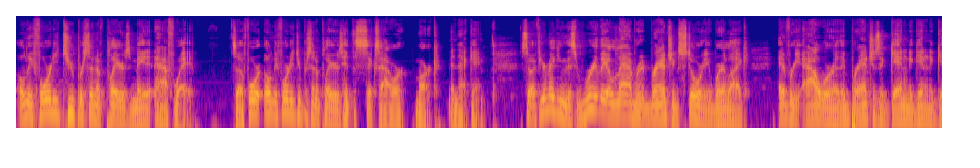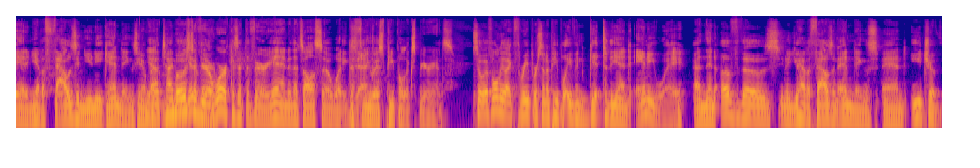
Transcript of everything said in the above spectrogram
only 42% of players made it halfway so for only 42% of players hit the six hour mark in that game So if you're making this really elaborate branching story where like every hour it branches again and again and again and you have a thousand unique endings, you know, by the time most you get of your work is at the very end, and that's also what Exactly. the fewest people experience. So if only like 3% of people even get to the end anyway, and then of those, you know, you have a thousand endings and each of,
